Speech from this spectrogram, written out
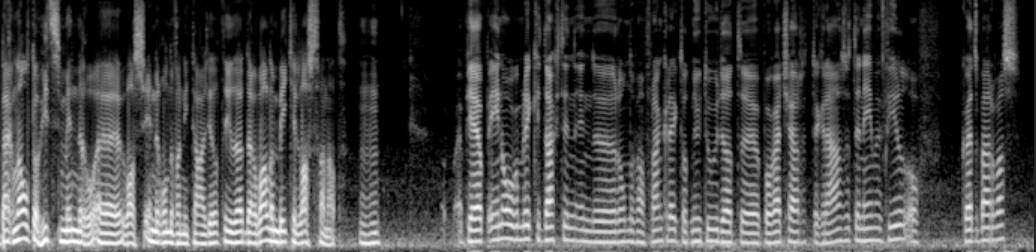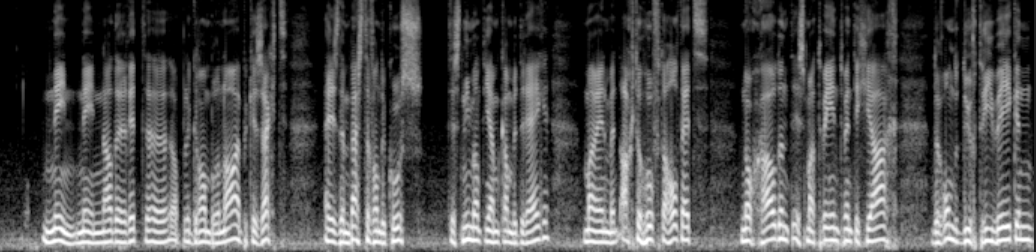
Bernal toch iets minder uh, was in de Ronde van Italië. Dat hij daar wel een beetje last van had. Mm -hmm. Heb jij op één ogenblik gedacht in, in de Ronde van Frankrijk tot nu toe dat uh, Pogacar te grazen te nemen viel of kwetsbaar was? Nee, nee. na de rit op Le Grand Brennan heb ik gezegd, hij is de beste van de koers. Het is niemand die hem kan bedreigen. Maar in mijn achterhoofd altijd nog houdend is maar 22 jaar. De ronde duurt drie weken.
